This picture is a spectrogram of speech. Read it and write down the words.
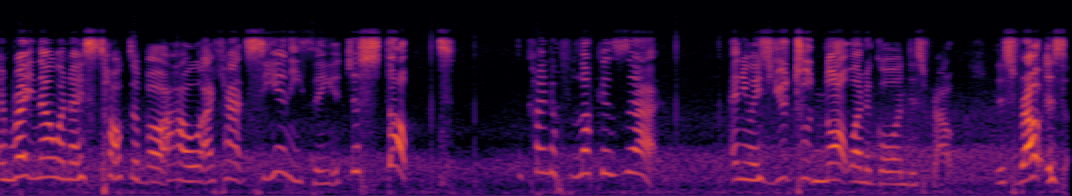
And right now, when I talked about how I can't see anything, it just stopped. What kind of luck is that? Anyways, you do not want to go on this route. This route is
